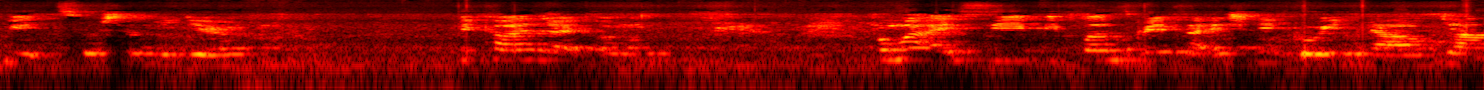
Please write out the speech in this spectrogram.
quit social media because like um, from what I see, people's grades are actually going down. Yeah.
